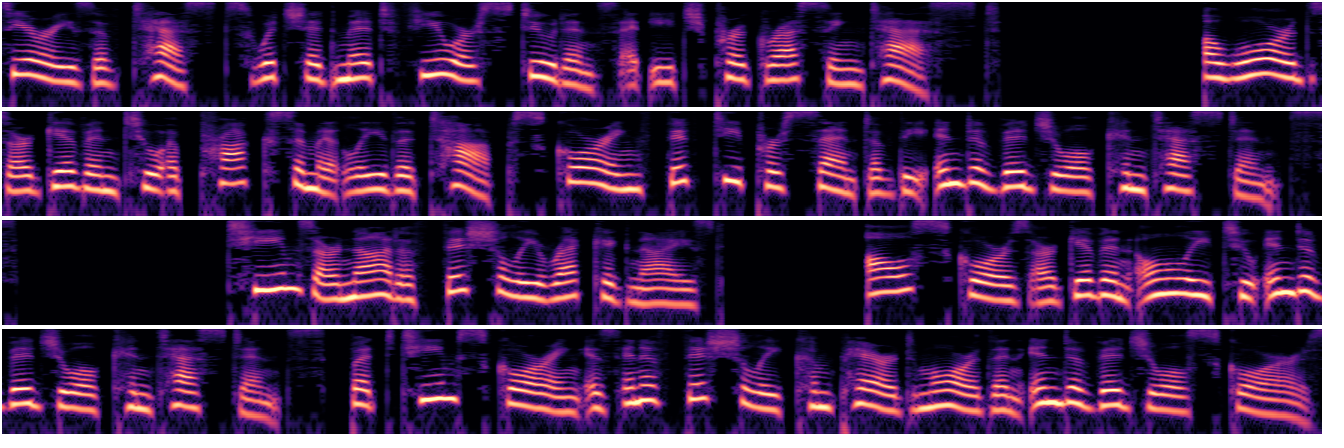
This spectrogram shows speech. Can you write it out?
series of tests which admit fewer students at each progressing test. Awards are given to approximately the top scoring 50% of the individual contestants. Teams are not officially recognized. All scores are given only to individual contestants, but team scoring is unofficially compared more than individual scores.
